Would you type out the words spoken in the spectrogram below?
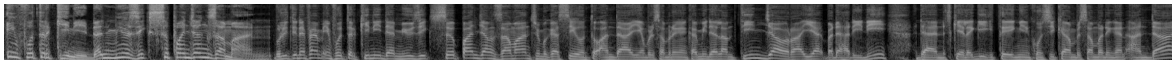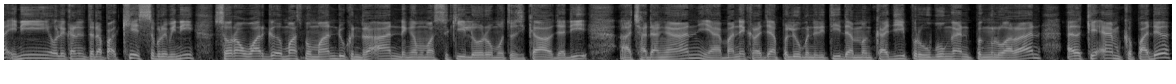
info terkini dan muzik sepanjang zaman. Bulletin FM info terkini dan muzik sepanjang zaman. Terima kasih untuk anda yang bersama dengan kami dalam Tinjau Rakyat pada hari ini. Dan sekali lagi kita ingin kongsikan bersama dengan anda. Ini oleh kerana terdapat kes sebelum ini. Seorang warga emas memandu kenderaan dengan memasuki lorong motosikal. Jadi uh, cadangan ya mana kerajaan perlu meneliti dan mengkaji perhubungan pengeluaran LKM kepada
